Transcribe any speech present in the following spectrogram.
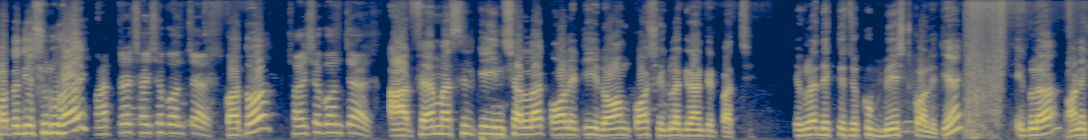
কত দিয়ে শুরু হয়? মাত্র ছয়শো পঞ্চাশ। কত? ছয়শো পঞ্চাশ। আর ফেমাস সিল্কি ইনশাল্লাহ কোয়ালিটি রং কস এগুলা গ্রান্টেড পাচ্ছে। এগুলা দেখতেছো খুব বেস্ট কোয়ালিটি হ্যাঁ? এগুলা অনেক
